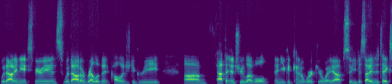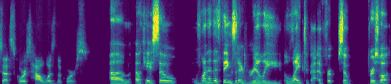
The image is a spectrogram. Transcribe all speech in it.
without any experience, without a relevant college degree um, at the entry level, and you could kind of work your way up. So you decided to take Seth's course. How was the course? Um, okay, so one of the things that I really liked about it, for, so first of all,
